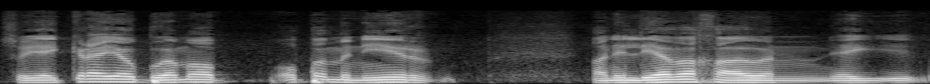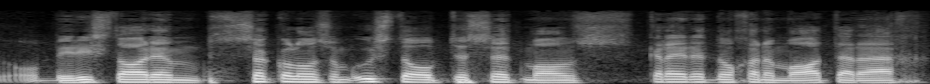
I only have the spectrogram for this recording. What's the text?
so jy kry jou bome op op 'n manier aan die lewe gehou en jy op hierdie stadium sukkel ons om oeste op te sit maar ons kry dit nog in 'n mate reg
